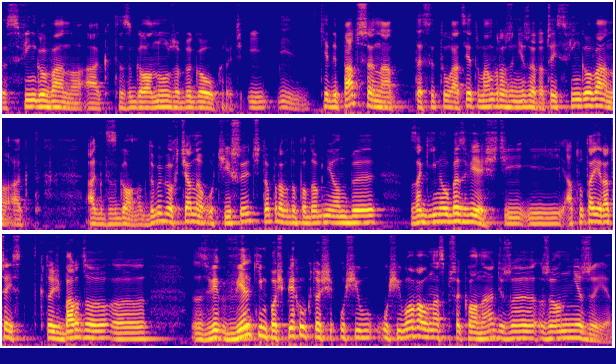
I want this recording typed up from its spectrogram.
yy, sfingowano akt zgonu, żeby go ukryć. I, I, kiedy patrzę na tę sytuację, to mam wrażenie, że raczej sfingowano akt, akt zgonu. Gdyby go chciano uciszyć, to prawdopodobnie on by zaginął bez wieści. I, a tutaj raczej ktoś bardzo yy, w wielkim pośpiechu ktoś usił, usiłował nas przekonać, że, że on nie żyje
